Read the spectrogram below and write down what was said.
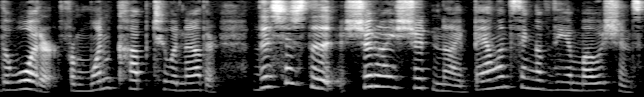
the water from one cup to another. This is the should I, shouldn't I, balancing of the emotions.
